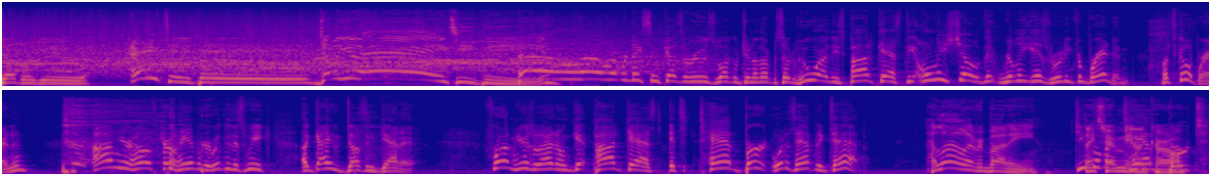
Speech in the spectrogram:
WATP. WATP. Hello, Rubber Dicks and Welcome to another episode of Who Are These Podcasts, the only show that really is rooting for Brandon. Let's go, Brandon. I'm your host, Carl Hamburger. With me this week, a guy who doesn't get it. From Here's What I Don't Get podcast, it's Tab Burt. What is happening, Tab? Hello, everybody. Do you Thanks go for by having me on, Carl. Burt?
